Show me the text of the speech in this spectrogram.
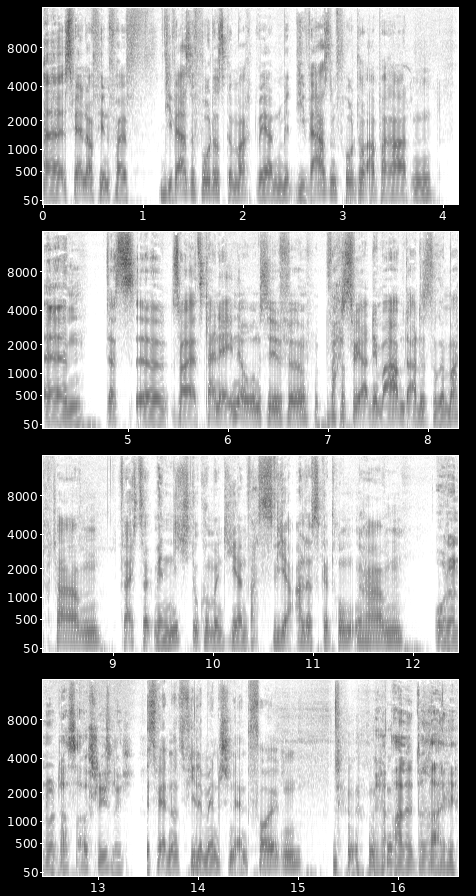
Äh, es werden auf jeden Fall diverse Fotos gemacht werden mit diversen Fotoapparaten. Ähm, das äh, soll als kleine Erinnerungshilfe, was wir an dem Abend alles so gemacht haben. Vielleicht sollten wir nicht dokumentieren, was wir alles getrunken haben. Oder nur das ausschließlich? Es werden uns viele Menschen entfolgen. Alle drei.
